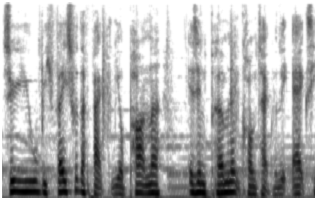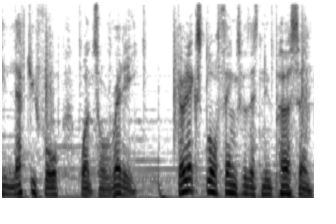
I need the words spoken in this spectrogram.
So you will be faced with the fact that your partner is in permanent contact with the ex he left you for once already. Don't explore things with this new person.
